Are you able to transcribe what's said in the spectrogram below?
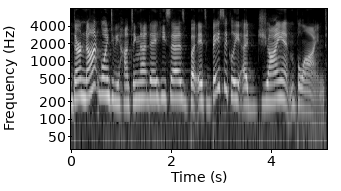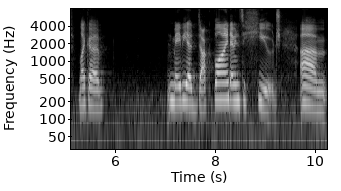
They're not going to be hunting that day, he says, but it's basically a giant blind, like a maybe a duck blind. I mean, it's huge. Um,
